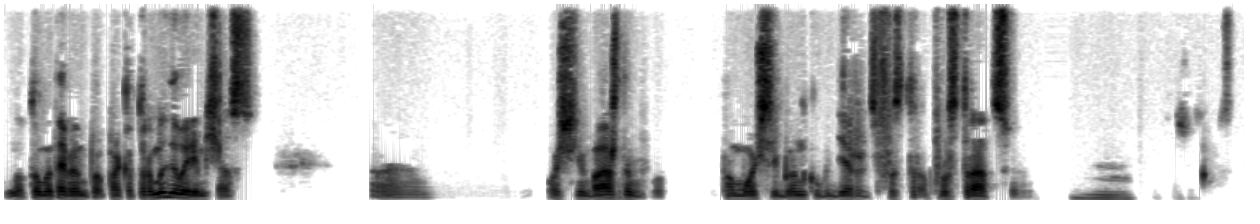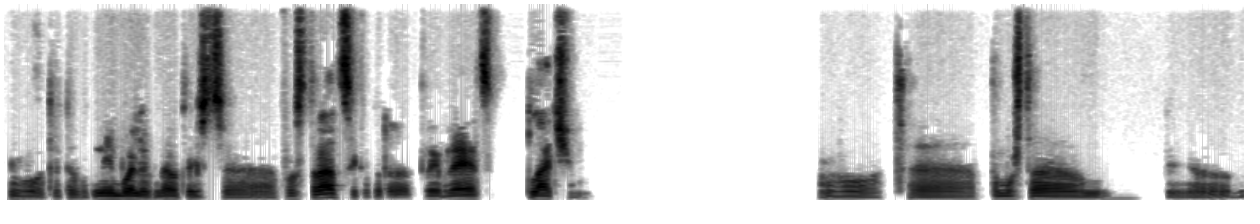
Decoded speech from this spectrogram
на том этапе, по, по которому мы говорим сейчас, э, очень важно помочь ребенку выдерживать фрустра- фрустрацию. Mm. Вот, это вот наиболее, да, то есть э, фрустрация, которая проявляется плачем. Вот, э, потому что э, ну,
